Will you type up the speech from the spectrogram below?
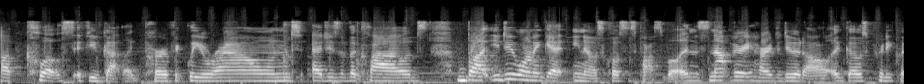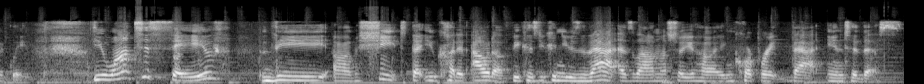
up close if you've got like perfectly round edges of the clouds, but you do want to get, you know, as close as possible. And it's not very hard to do it all. It goes pretty quickly. You want to save the um, sheet that you cut it out of because you can use that as well and I'll show you how I incorporate that into this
